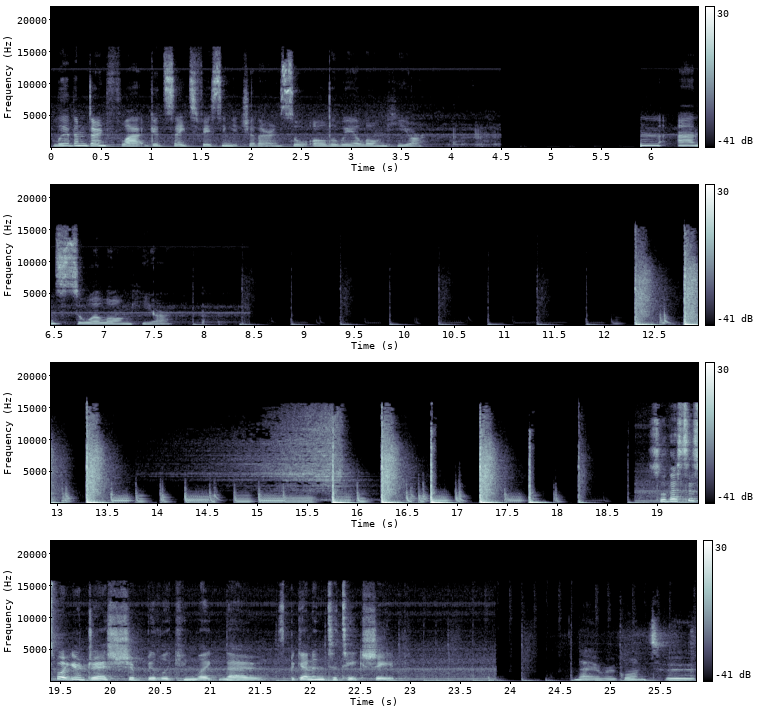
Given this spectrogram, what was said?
Lay them down flat, good sides facing each other and sew all the way along here. And sew along here. So this is what your dress should be looking like now. It's beginning to take shape. Now we're going to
